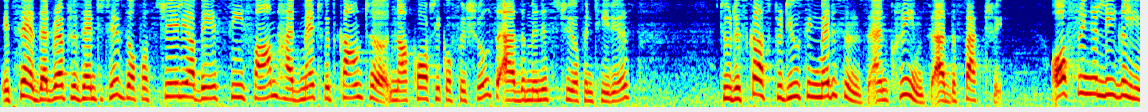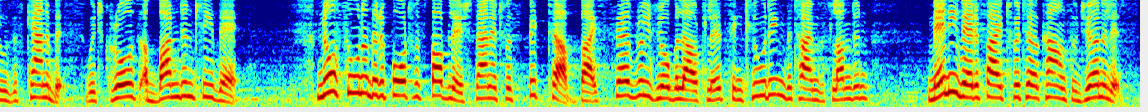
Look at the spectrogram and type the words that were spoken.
It said that representatives of Australia based C-Pharm had met with counter narcotic officials at the Ministry of Interior's to discuss producing medicines and creams at the factory, offering a legal use of cannabis, which grows abundantly there. No sooner the report was published than it was picked up by several global outlets, including the Times of London, many verified Twitter accounts of journalists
